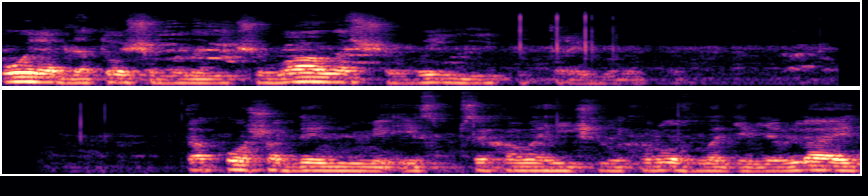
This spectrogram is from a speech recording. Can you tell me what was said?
поряд для того, щоб вона відчувала, що ви її підтримуєте. Також один із психологічних розладів є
